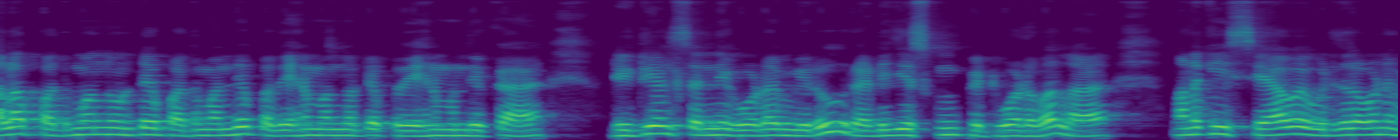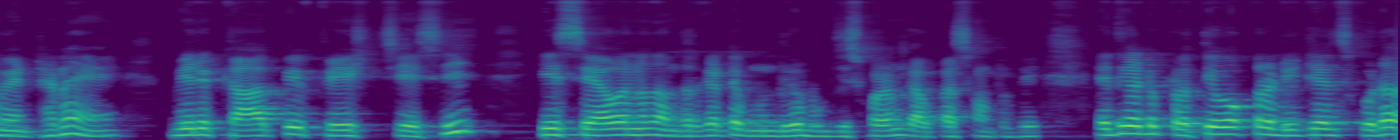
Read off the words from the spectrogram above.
అలా పది మంది ఉంటే పది మంది పదిహేను మంది ఉంటే పదిహేను మంది యొక్క డీటెయిల్స్ అన్నీ కూడా మీరు రెడీ చేసుకుని పెట్టుకోవడం వల్ల మనకి ఈ సేవ విడుదలైన వెంటనే మీరు కాపీ పేస్ట్ చేసి ఈ సేవ అన్నది అందరికంటే ముందుగా బుక్ చేసుకోవడానికి అవకాశం ఉంటుంది. ఎందుకంటే ప్రతి ఒక్కరి డీటెయిల్స్ కూడా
